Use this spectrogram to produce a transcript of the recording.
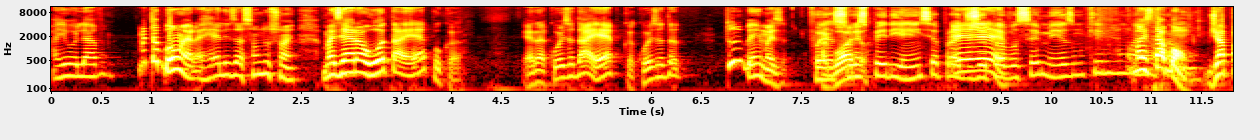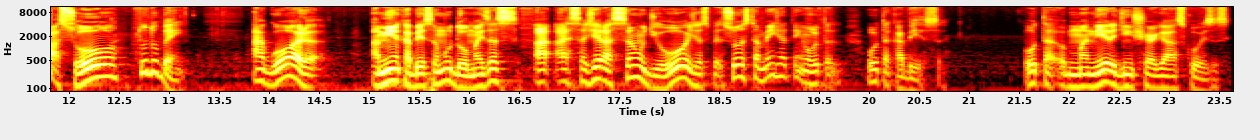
Aí eu olhava, mas tá bom, era a realização do sonho. Mas era outra época. Era coisa da época, coisa da. Tudo bem, mas Foi a agora sua eu- experiência pra É. dizer pra você mesmo que não Mas tá bom, já passou, tudo bem. Agora, a minha cabeça mudou, mas as- a- essa geração de hoje, as pessoas também já têm outra, outra cabeça, outra maneira de enxergar as coisas.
